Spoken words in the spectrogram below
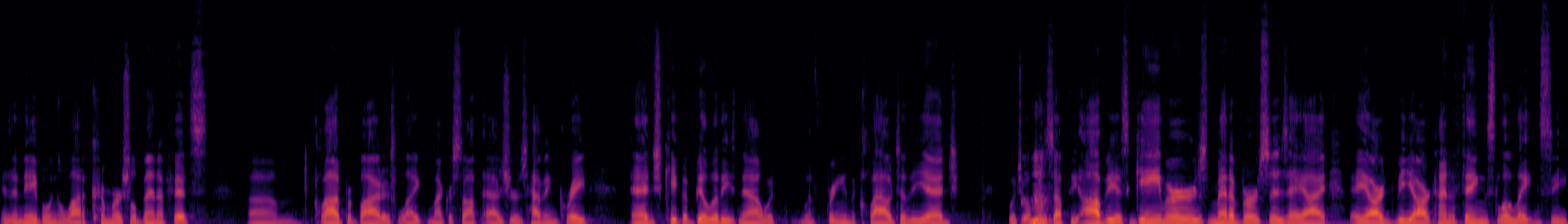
is enabling a lot of commercial benefits. Um, cloud providers like Microsoft Azure is having great edge capabilities now with, with bringing the cloud to the edge, which mm -hmm. opens up the obvious gamers, metaverses, AI, AR, VR kind of things, low latency,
